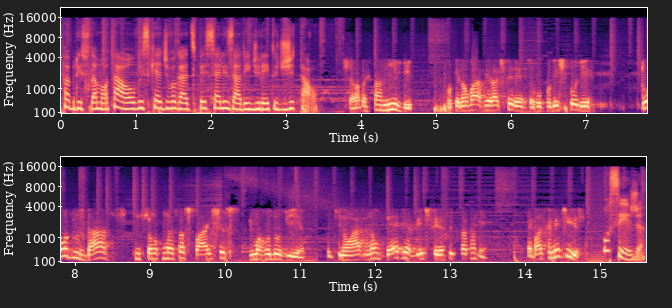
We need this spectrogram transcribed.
Fabrício da Mota Alves, que é advogado especializado em direito digital. Ela vai estar livre porque não vai haver a diferença. Eu vou poder escolher. Todos os dados funcionam como essas faixas de uma rodovia, porque não, há, não deve haver diferença de tratamento. É basicamente isso. Ou seja,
